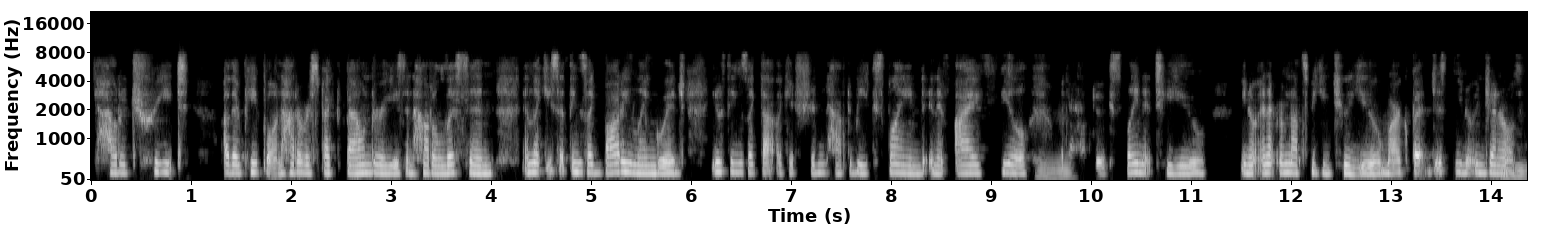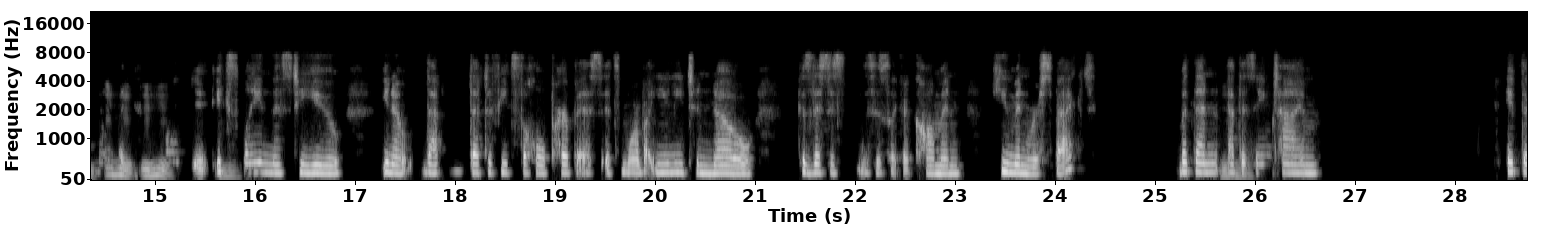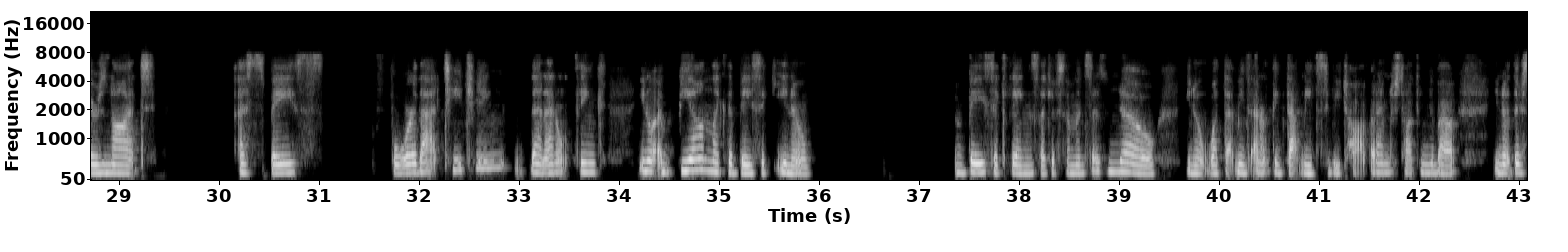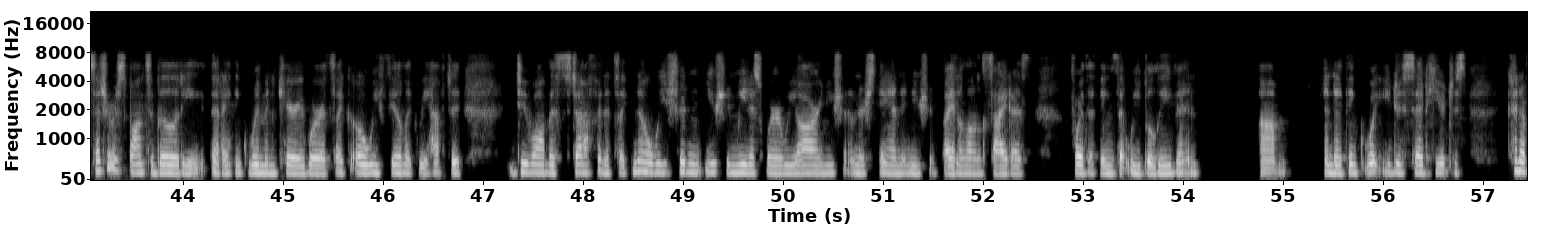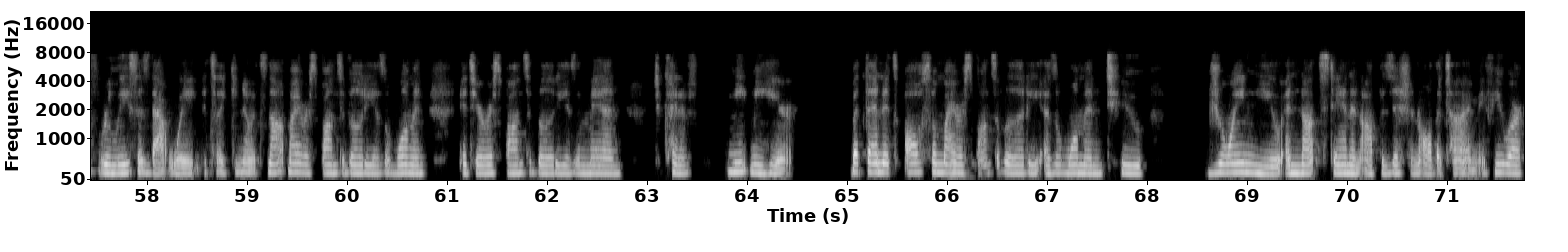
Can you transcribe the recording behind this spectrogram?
how to treat other people and how to respect boundaries and how to listen and like you said things like body language you know things like that like it shouldn't have to be explained and if i feel mm. like i have to explain it to you you know and i'm not speaking to you mark but just you know in general mm-hmm, like, mm-hmm, mm-hmm. explain this to you you know that that defeats the whole purpose it's more about you need to know because this is this is like a common human respect but then mm-hmm. at the mm-hmm. same time if there's not a space for that teaching then i don't think you know beyond like the basic you know basic things like if someone says no you know what that means i don't think that needs to be taught but i'm just talking about you know there's such a responsibility that i think women carry where it's like oh we feel like we have to do all this stuff and it's like no we shouldn't you should meet us where we are and you should understand and you should fight alongside us for the things that we believe in. Um, and i think what you just said here just kind of releases that weight. It's like you know it's not my responsibility as a woman it's your responsibility as a man to kind of meet me here. But then it's also my responsibility as a woman to join you and not stand in opposition all the time. If you are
